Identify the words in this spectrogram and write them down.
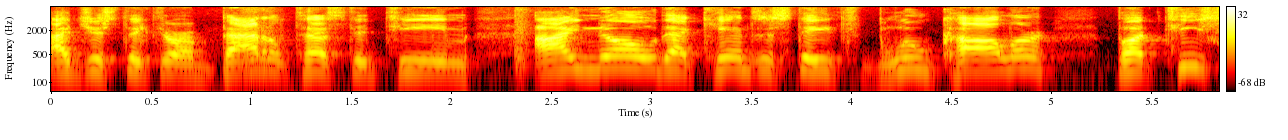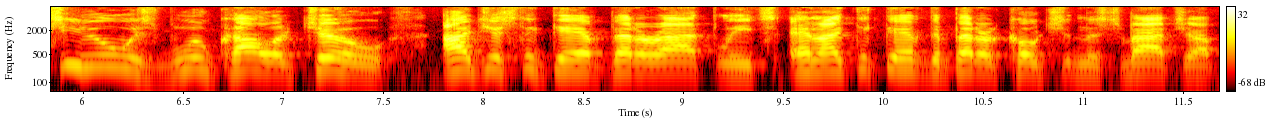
I just think they're a battle tested team. I know that Kansas State's blue collar, but TCU is blue collar too. I just think they have better athletes, and I think they have the better coach in this matchup.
